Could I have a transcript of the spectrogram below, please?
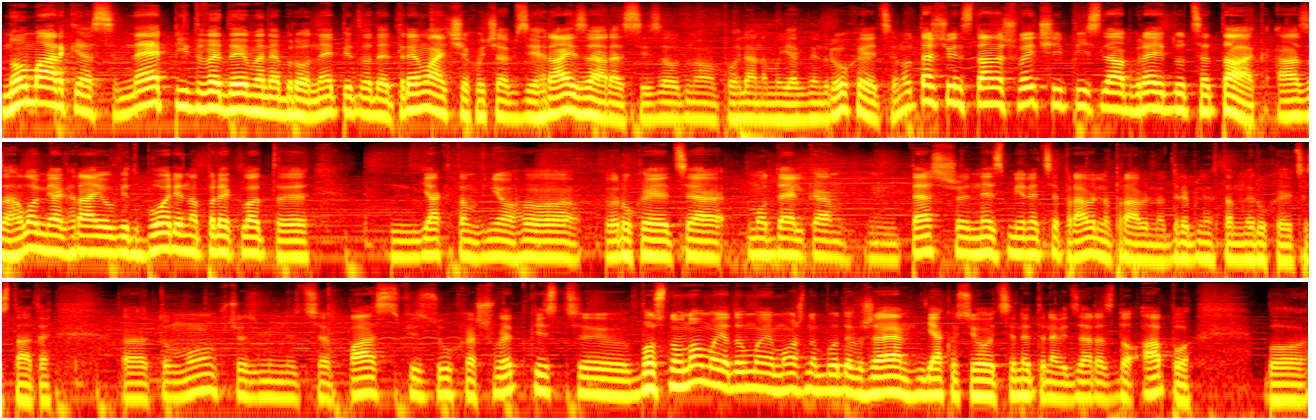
Ну, Маркес, не підведи мене, бро, не підведи. Три матчі хоча б зіграй зараз і заодно поглянемо, як він рухається. Ну, те, що він стане швидший після апгрейду, це так. А загалом, як грає у відборі, наприклад, е, як там в нього рухається моделька, теж не зміниться. Правильно, правильно, дриблінг там не рухається стати. Е, Тому що зміниться пас, фізуха, швидкість. Е, В основному, я думаю, можна буде вже якось його оцінити навіть зараз до апу. Бо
